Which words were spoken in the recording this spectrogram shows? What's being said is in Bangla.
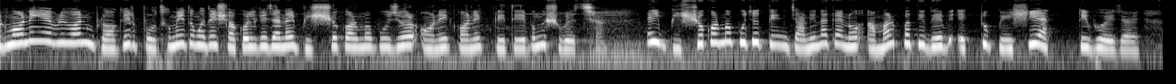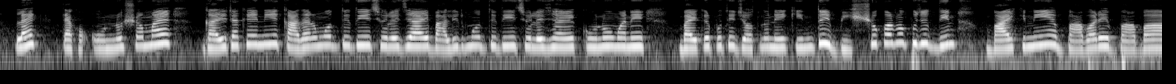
গুড মর্নিং এভরিওয়ান ব্লগের প্রথমেই তোমাদের সকলকে জানাই বিশ্বকর্মা পুজোর অনেক অনেক প্রীতি এবং শুভেচ্ছা। এই বিশ্বকর্মা পুজোর দিন জানি না কেন, আমার পাতিদেব একটু বেশি অ্যাক্টিভ হয়ে যায়। লাইক দেখো, অন্য সময় গাড়িটাকে নিয়ে কাদার মধ্যে দিয়ে চলে যায়, বালির মধ্যে দিয়ে চলে যায়, কোনো মানে বাইকের প্রতি যত্ন নেই, কিন্তু এই বিশ্বকর্মা পুজোর দিন বাইক নিয়ে বাবারে বাবা,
